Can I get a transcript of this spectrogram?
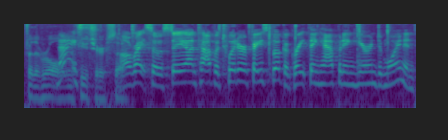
for the role in the future. So. All right, so stay on top of Twitter, Facebook. A great thing happening here in Des Moines, and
